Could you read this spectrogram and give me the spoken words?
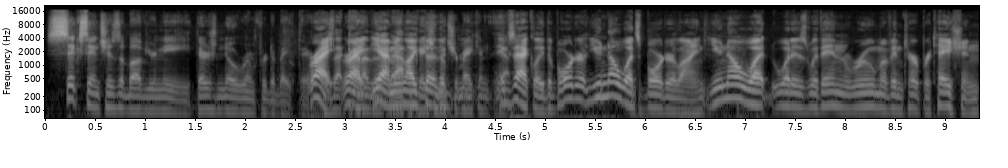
Six inches above your knee, there's no room for debate there. Right, right. Kind of yeah, I mean, like the, the that you're making. Yeah. Exactly. The border. You know what's borderline. You know what what is within room of interpretation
